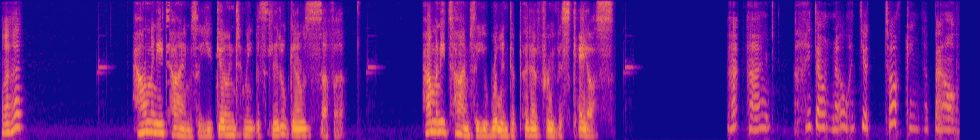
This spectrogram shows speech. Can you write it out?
What? How many times are you going to make this little girl suffer? How many times are you willing to put her through this chaos? I, I, I don't know what you're talking about.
